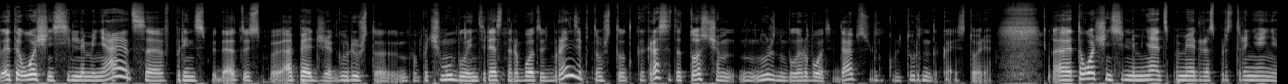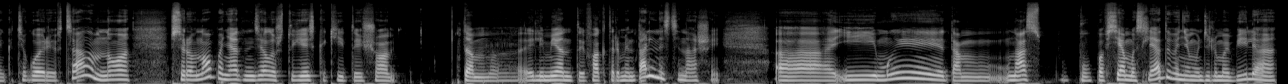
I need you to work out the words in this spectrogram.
это очень сильно меняется, в принципе, да, то есть, опять же, я говорю, что почему было интересно работать в бренде, потому что вот как раз это то, с чем нужно было работать, да, абсолютно культурная такая история. Это очень сильно меняется по мере распространения категории в целом, но все равно, понятное дело, что есть какие-то еще там э, элементы, факторы ментальности нашей. А, и мы там, у нас по всем исследованиям у Делимобиля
